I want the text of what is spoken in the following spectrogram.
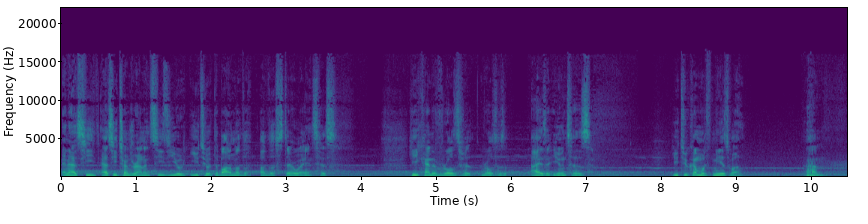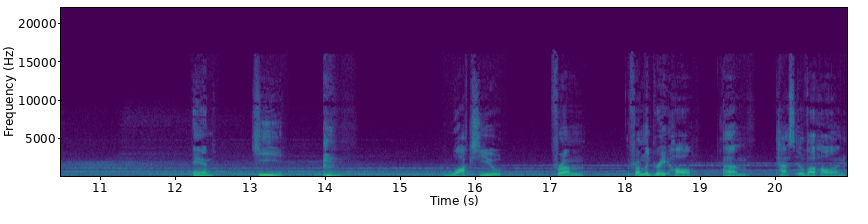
and as he as he turns around and sees you you two at the bottom of the of the stairway and says, he kind of rolls rolls his eyes at you and says, "You two come with me as well." Um, and he walks you from from the great hall um, past Ilva Hall and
